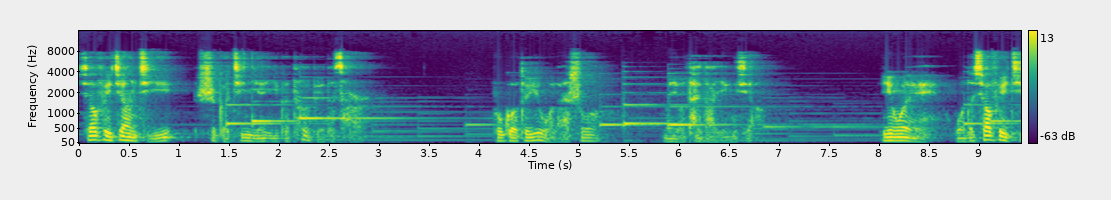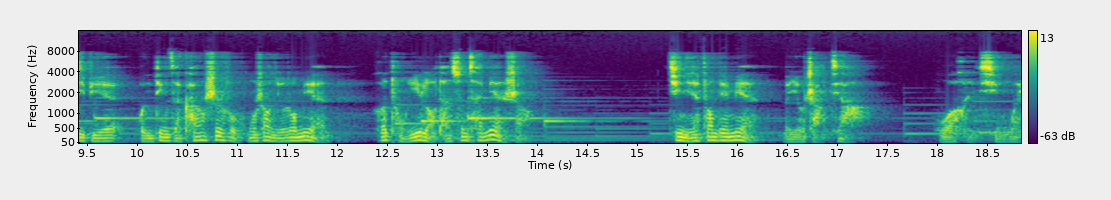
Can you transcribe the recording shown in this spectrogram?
消费降级是个今年一个特别的词儿，不过对于我来说没有太大影响，因为我的消费级别稳定在康师傅红烧牛肉面和统一老坛酸菜面上。今年方便面没有涨价，我很欣慰。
